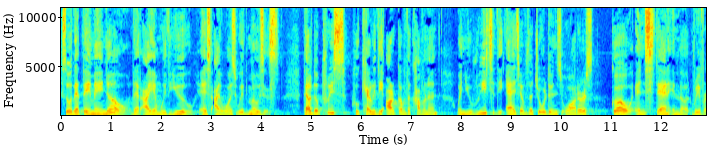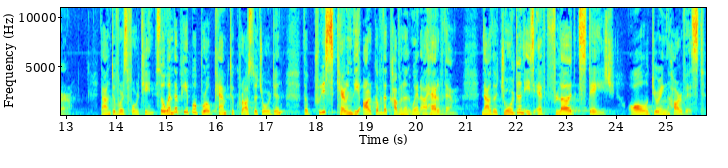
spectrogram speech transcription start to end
so that they may know that I am with you as I was with Moses. Tell the priests who carry the Ark of the Covenant, when you reach the edge of the Jordan's waters, go and stand in the river. Down to verse 14. So when the people broke camp to cross the Jordan, the priests carrying the Ark of the Covenant went ahead of them. Now the Jordan is at flood stage, all during harvest.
